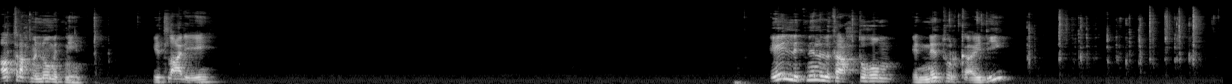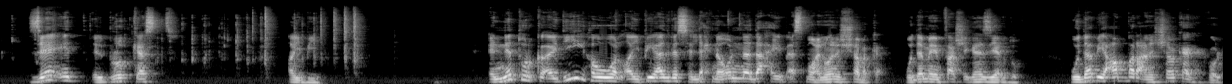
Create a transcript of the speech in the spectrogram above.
أطرح منهم 2 يطلع لي إيه؟ إيه الاثنين اللي طرحتهم؟ ال network ID زائد ال broadcast IP ال network ID هو ال IP address اللي إحنا قلنا ده هيبقى اسمه عنوان الشبكة وده ما ينفعش جهاز ياخده وده بيعبر عن الشبكة ككل.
